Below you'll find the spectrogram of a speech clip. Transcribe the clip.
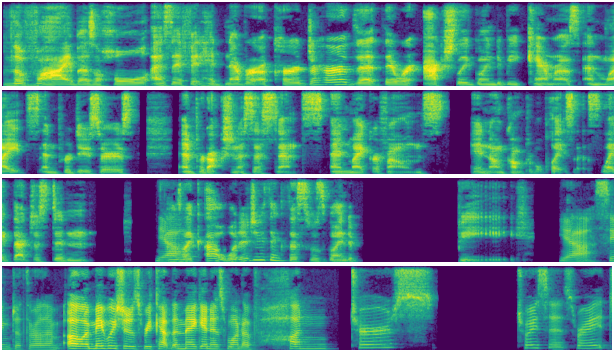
the vibe as a whole as if it had never occurred to her that there were actually going to be cameras and lights and producers and production assistants and microphones in uncomfortable places. Like that just didn't yeah. I was like, "Oh, what did you think this was going to be?" yeah. Seem to throw them. Oh, and maybe we should just recap that Megan is one of Hunter's choices, right?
